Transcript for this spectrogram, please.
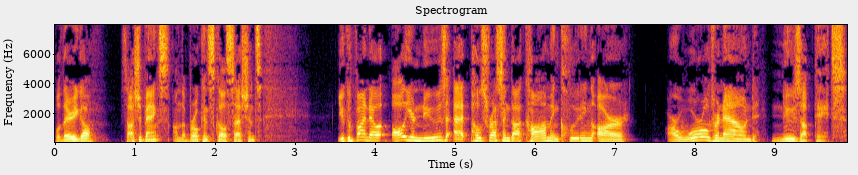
Well, there you go. Sasha Banks on the Broken Skull Sessions. You can find out all your news at postwrestling.com, including our our world renowned news updates.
